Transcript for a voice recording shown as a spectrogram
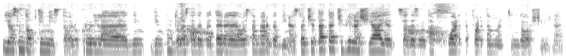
eu sunt optimistă. Lucrurile, din, din punctul ăsta de vedere, o să meargă bine. Societatea civilă și ea s-a dezvoltat foarte, foarte mult în 25 de ani.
